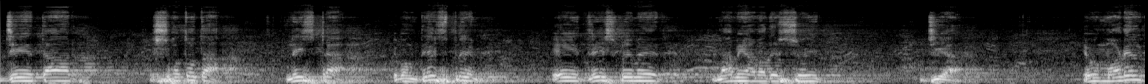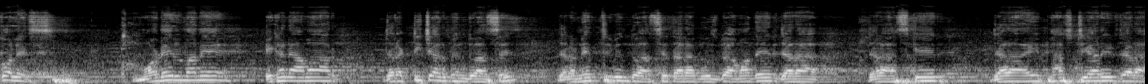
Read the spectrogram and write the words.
যে তার সততা, নিষ্ঠা এবং দেশপ্রেম, এই দেশপ্রেমের নামে আমাদের শহীদ জিয়া। এবং মডেল কলেজ, মডেল মানে এখানে আমার যারা টিচার বিন্দু আছে যারা নেতৃবৃন্দ আছে, তারা বুঝবে আমাদের যারা যারা আজকের, যারা এই ফার্স্ট ইয়ারের যারা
